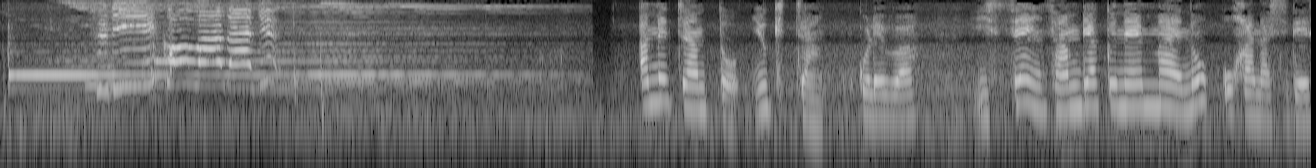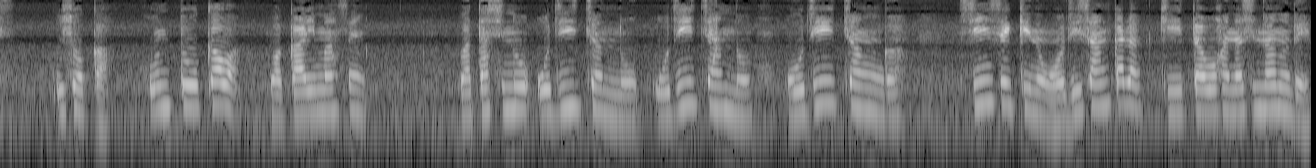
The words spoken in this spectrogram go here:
スリーコアメちゃんとゆきちゃんこれは1300年前のお話です。嘘か本当かは分かりません。私のおじいちゃんのおじいちゃんのおじいちゃんが親戚のおじさんから聞いたお話なので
